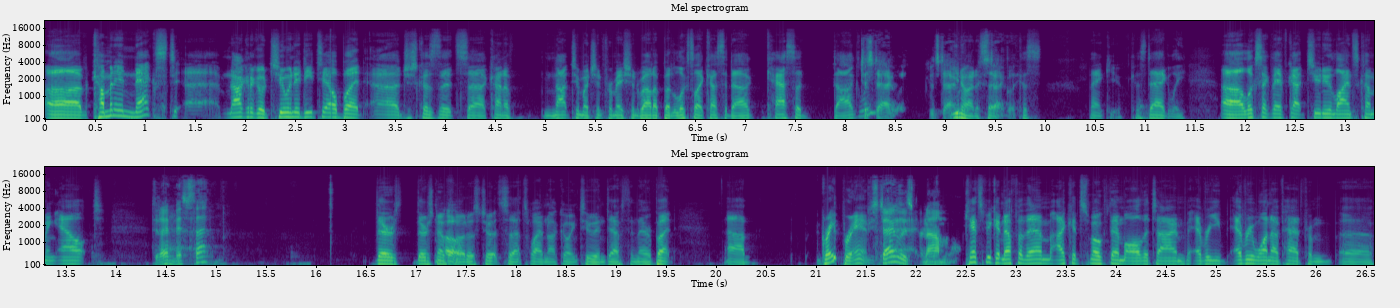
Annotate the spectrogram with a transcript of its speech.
Uh, coming in next, uh, I'm not going to go too into detail, but uh, just because it's uh, kind of not too much information about it, but it looks like Casadag- Casadagli. Dagley. Just you know how to say it. Dagley. 'cause- thank you, Casadagli. Uh, looks like they've got two new lines coming out. Did I miss that? There's there's no Oh. photos to it, so that's why I'm not going too in depth in there. But uh, great brand. Stagley's phenomenal. Can't speak enough of them. I could smoke them all the time. Every every one I've had from uh,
